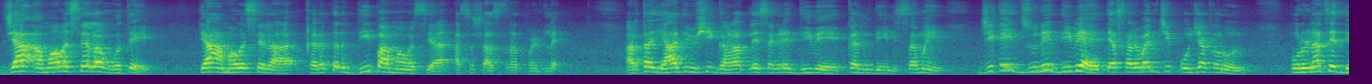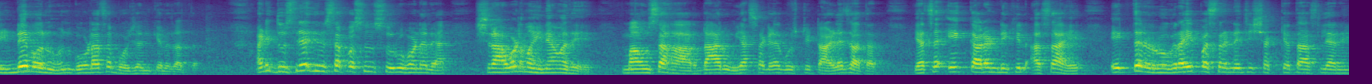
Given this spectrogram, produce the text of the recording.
ज्या अमावस्येला होते त्या अमावस्येला खरं तर दीप अमावस्या असं शास्त्रात म्हटलंय. अर्थात या दिवशी घरातले सगळे दिवे कंदील समय जे काही जुने दिवे आहेत त्या सर्वांची पूजा करून पुरणाचे दिंडे बनवून गोडाचं भोजन केलं जातं. आणि दुसऱ्या दिवसापासून सुरू होणाऱ्या श्रावण महिन्यामध्ये मांसाहार दारू या सगळ्या गोष्टी टाळल्या जातात. याचं एक कारण देखील असं आहे एकतर रोगराई पसरण्याची शक्यता असल्याने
